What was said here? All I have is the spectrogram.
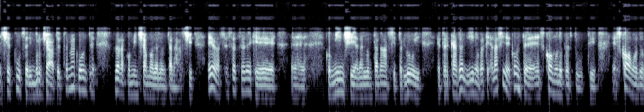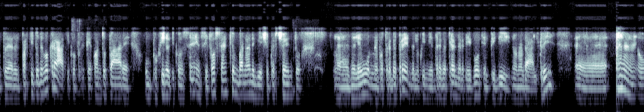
c'è puzza di bruciato intorno a Conte, allora cominciamo ad allontanarci. E io ho la sensazione che eh, cominci ad allontanarsi per lui e per Casalino, perché alla fine Conte è scomodo per tutti, è scomodo per il Partito Democratico, perché a quanto pare un pochino di consensi, forse anche un banale 10% eh, nelle urne potrebbe prenderlo, quindi andrebbe a prendere dei voti al PD, non ad altri, eh, o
